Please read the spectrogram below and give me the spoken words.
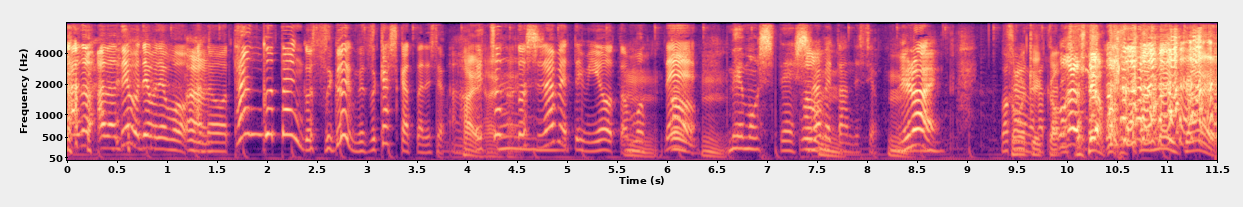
あの、あの、でも、でも、でも、うん、あの、単語単語すごい難しかったんですよ。はい、ちょっと調べてみようと思って、うん、メモして調べたんですよ。偉い。わからなかったです。わかんないかい。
